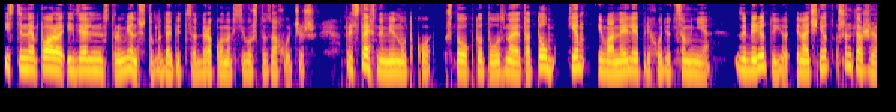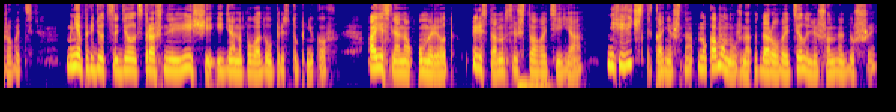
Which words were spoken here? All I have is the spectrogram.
Истинная пара – идеальный инструмент, чтобы добиться от дракона всего, что захочешь. Представь на минутку, что кто-то узнает о том, кем Иванелия приходится мне, заберет ее и начнет шантажировать. Мне придется делать страшные вещи, идя на поводу у преступников. А если она умрет, перестану существовать и я. Не физически, конечно, но кому нужно здоровое тело, лишенное души?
